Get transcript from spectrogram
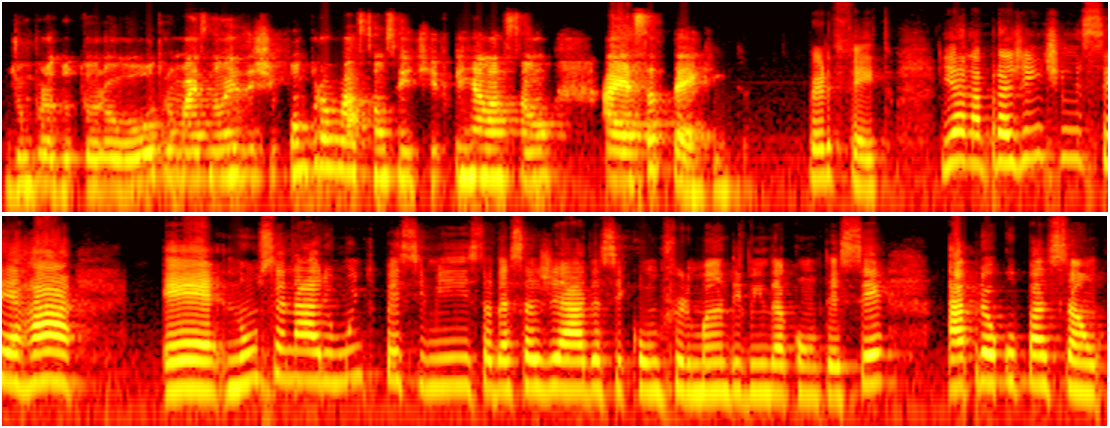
de um produtor ou outro, mas não existe comprovação científica em relação a essa técnica. Perfeito. E Ana, para a gente encerrar, é, num cenário muito pessimista, dessa geada se confirmando e vindo acontecer, a preocupação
